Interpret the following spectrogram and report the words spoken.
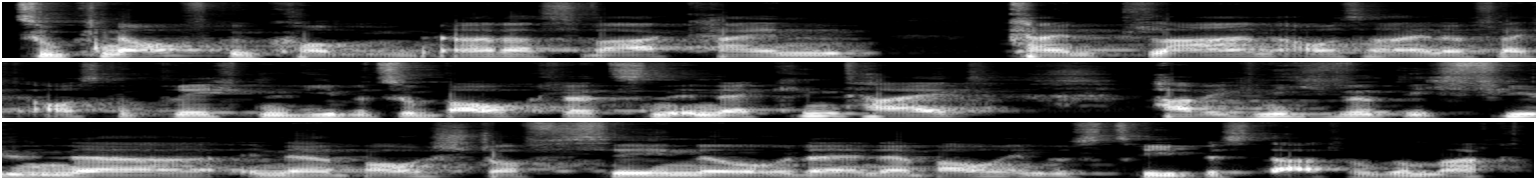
zu Knauf gekommen. Ja, das war kein, kein Plan, außer einer vielleicht ausgeprägten Liebe zu Bauklötzen in der Kindheit, habe ich nicht wirklich viel in der, in der Baustoffszene oder in der Bauindustrie bis dato gemacht.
